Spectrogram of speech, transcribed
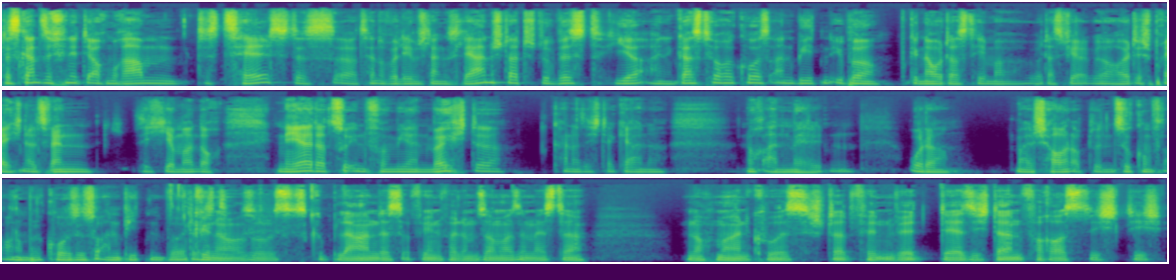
Das Ganze findet ja auch im Rahmen des CELS, des äh, Zentrum für lebenslanges Lernen statt. Du wirst hier einen Gasthörerkurs anbieten über genau das Thema, über das wir heute sprechen. Als wenn sich jemand noch näher dazu informieren möchte, kann er sich da gerne noch anmelden. Oder mal schauen, ob du in Zukunft auch nochmal Kurse so anbieten würdest. Genau, so ist es geplant, dass auf jeden Fall im Sommersemester nochmal ein Kurs stattfinden wird, der sich dann voraussichtlich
